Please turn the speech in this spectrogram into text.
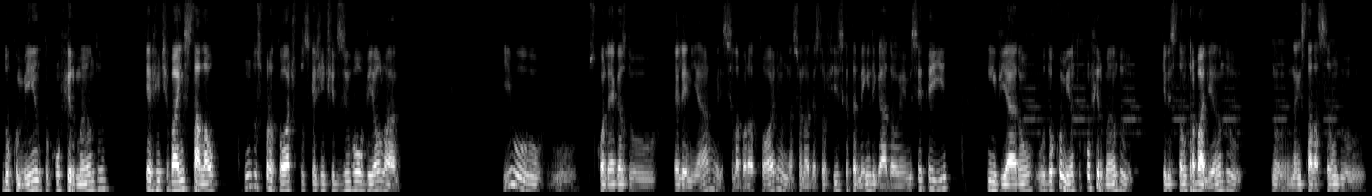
documento confirmando que a gente vai instalar um dos protótipos que a gente desenvolveu lá. E o, o, os colegas do LNA, esse Laboratório Nacional de Astrofísica, também ligado ao MCTI, enviaram o documento confirmando que eles estão trabalhando no, na instalação do,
